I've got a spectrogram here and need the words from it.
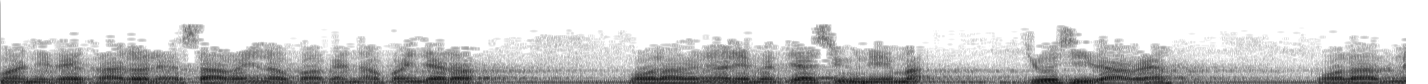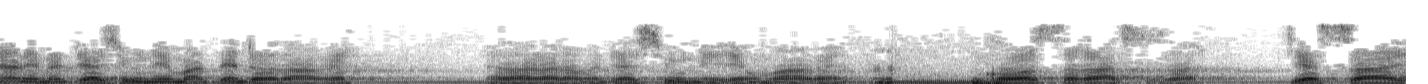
မှတ်နေတဲ့ခါတော့လည်းအစာပိုင်းလောက်ပါပဲနောက်ပိုင်းကျတော့ပေါ်လာတဲ့ညတွေမပြတ်ရှုနေမှကြိုးရှိတာပဲပေါ်လာတဲ့ညတွေမပြတ်ရှုနေမှသင့်တော်တာပဲအဲဒါကတော့မပြတ်ရှုနေရုံပါပဲဂောစရဆိုတာကျက်စားရ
